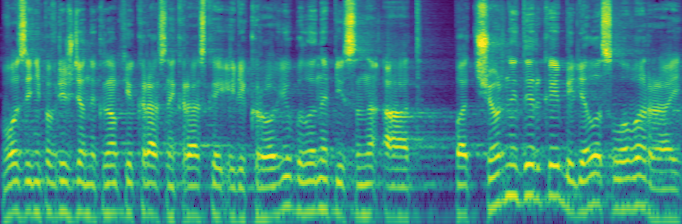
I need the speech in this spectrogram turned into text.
Возле неповрежденной кнопки красной краской или кровью было написано «Ад». Под черной дыркой белело слово «Рай».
